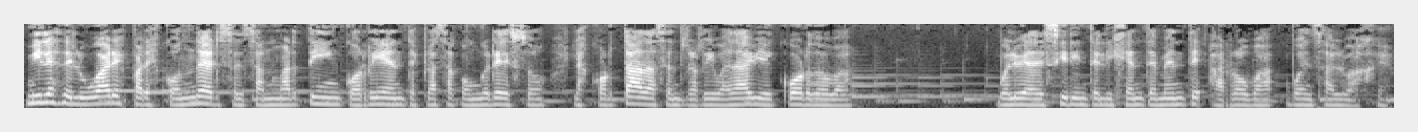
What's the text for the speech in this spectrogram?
miles de lugares para esconderse, el San Martín, Corrientes, Plaza Congreso, las cortadas entre Rivadavia y Córdoba. Vuelve a decir inteligentemente arroba buen salvaje.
